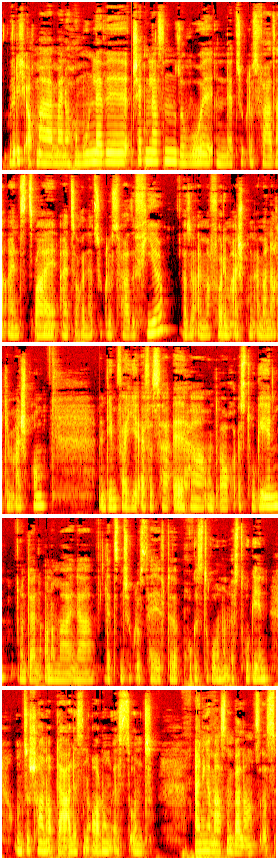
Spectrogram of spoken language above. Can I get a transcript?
würde ich auch mal meine Hormonlevel checken lassen, sowohl in der Zyklusphase 1, 2 als auch in der Zyklusphase 4. Also einmal vor dem Eisprung, einmal nach dem Eisprung. In dem Fall hier FSH, LH und auch Östrogen und dann auch nochmal in der letzten Zyklushälfte Progesteron und Östrogen, um zu schauen, ob da alles in Ordnung ist und einigermaßen im Balance ist,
